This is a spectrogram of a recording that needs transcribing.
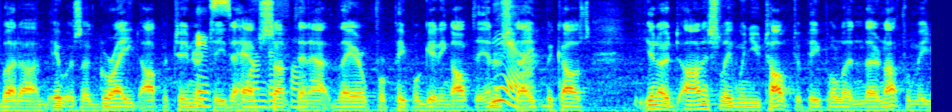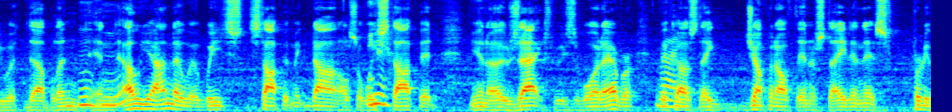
But um, it was a great opportunity It's to have wonderful. something out there for people getting off the interstate Yeah. because, you know, honestly, when you talk to people and they're not familiar with Dublin, and oh yeah, I know it, we stop at McDonald's or we Mm-hmm. Yeah. stop at, you know, Zaxby's or whatever Right. because they jumping off the interstate and it's pretty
